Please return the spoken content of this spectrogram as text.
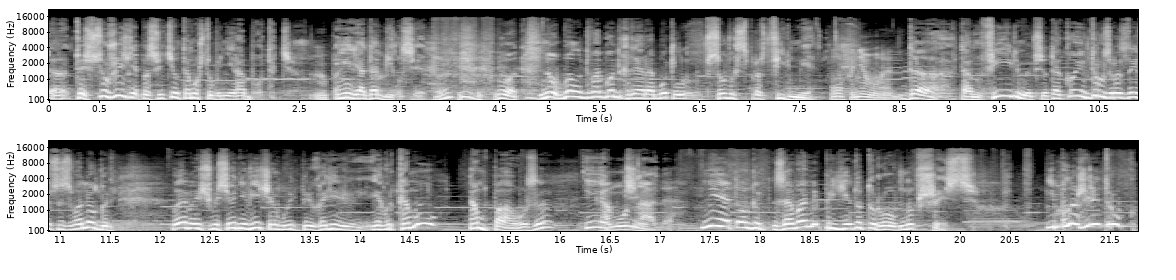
э, то есть всю жизнь я посвятил тому, чтобы не работать. И я добился этого. Вот. Но было два года, когда я работал в Совэкспортфильме. Ну, понимаю. Да, там фильмы, все такое. И вдруг раздается звонок, говорит, Владимир Ильич, вы сегодня вечером будете переходить. Я говорю, кому? Там пауза. И Кому надо. Нет, он говорит, за вами приедут ровно в 6. И положили трубку.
